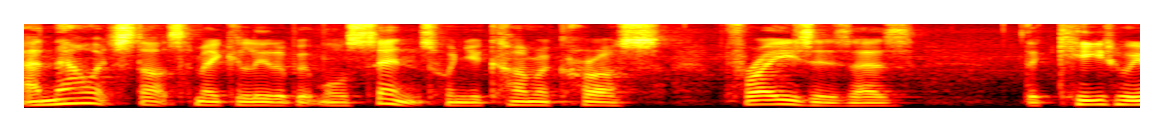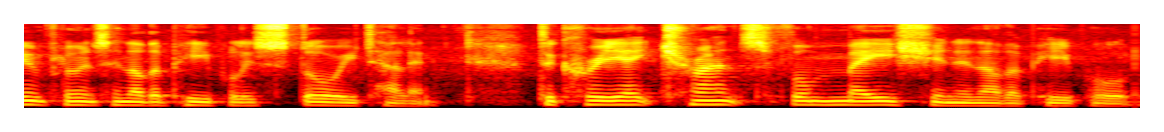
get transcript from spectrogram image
And now it starts to make a little bit more sense when you come across phrases as the key to influencing other people is storytelling. To create transformation in other people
